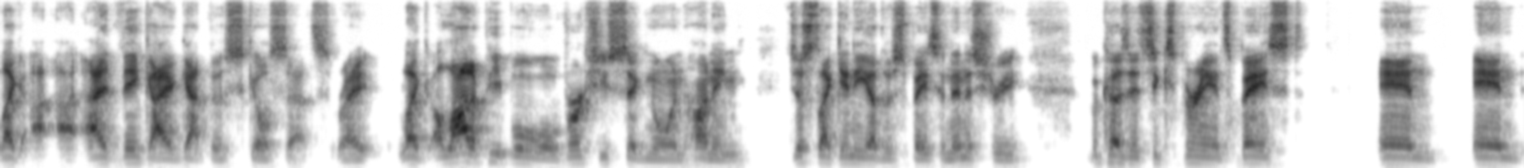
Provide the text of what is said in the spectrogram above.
like I, I think I got those skill sets, right? Like a lot of people will virtue signal in hunting, just like any other space and industry, because it's experience based and and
